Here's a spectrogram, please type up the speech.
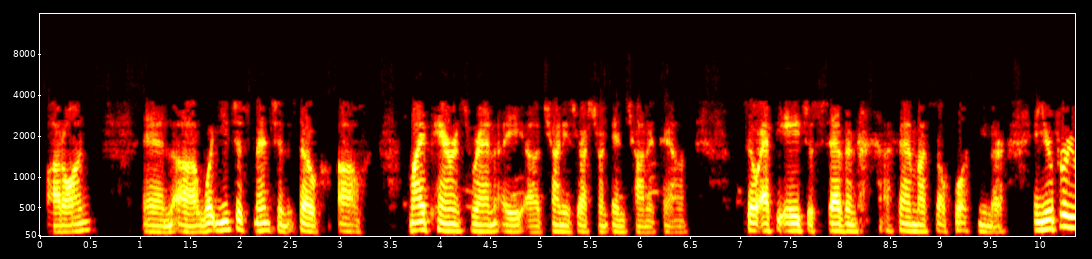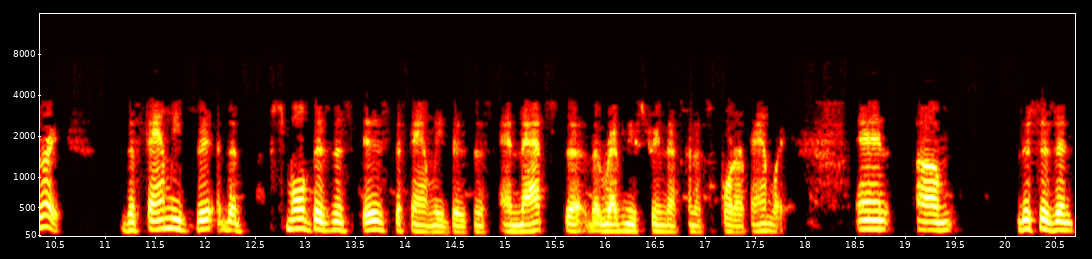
spot on. And uh, what you just mentioned, so uh, my parents ran a, a, Chinese restaurant in Chinatown. So at the age of seven, I found myself working there. And you're pretty right. The family, the small business is the family business, and that's the, the revenue stream that's going to support our family. And um, this isn't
